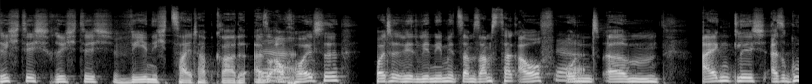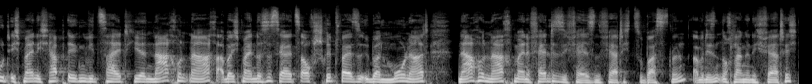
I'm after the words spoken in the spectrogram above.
richtig, richtig wenig Zeit habe gerade. Also Ja. auch heute, heute, wir, wir nehmen jetzt am Samstag auf Ja. und ähm, eigentlich, also gut, ich meine, ich habe irgendwie Zeit hier nach und nach, aber ich meine, das ist ja jetzt auch schrittweise über einen Monat, nach und nach meine Fantasy-Felsen fertig zu basteln, aber die sind noch lange nicht fertig.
